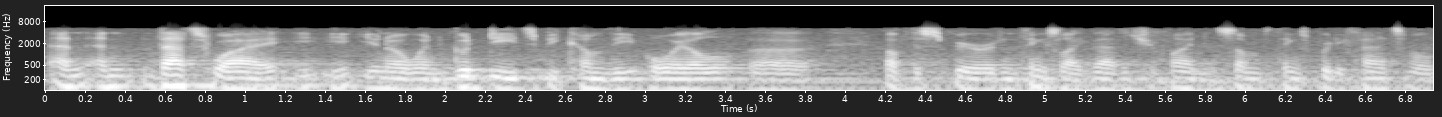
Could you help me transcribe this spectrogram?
And, and that's why, you know, when good deeds become the oil uh, of the Spirit and things like that, that you find in some things pretty fanciful,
